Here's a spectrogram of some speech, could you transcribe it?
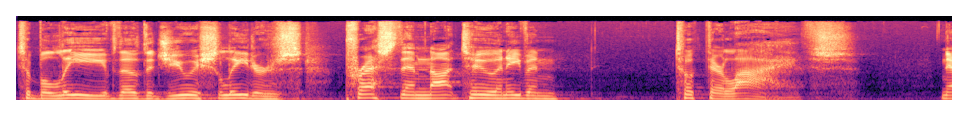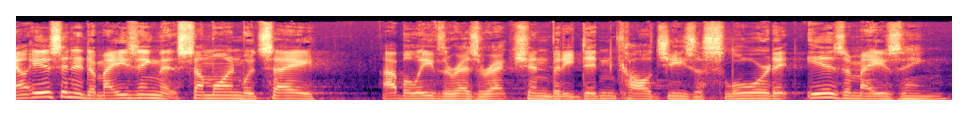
to believe, though the Jewish leaders pressed them not to and even took their lives. Now, isn't it amazing that someone would say, I believe the resurrection, but he didn't call Jesus Lord? It is amazing.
